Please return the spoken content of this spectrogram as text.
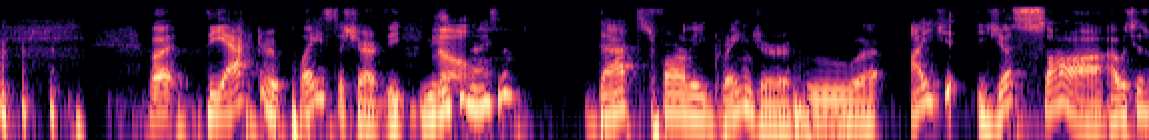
but the actor who plays the sheriff, do you No. recognize him? That's Farley Granger, who uh, I just saw. I was just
